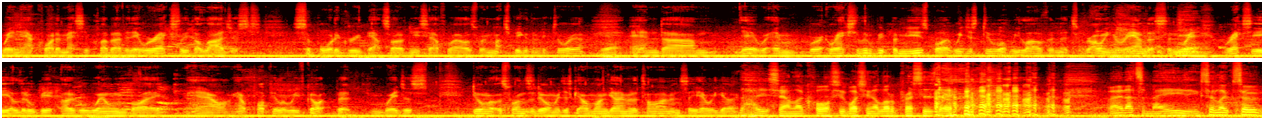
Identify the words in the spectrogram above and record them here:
we're now quite a massive club over there. We're actually the largest supporter group outside of New South Wales. We're much bigger than Victoria. Yeah. And um, yeah, we're, and we're, we're, actually a little bit bemused by it. We just do what we love, and it's growing around us. And yeah. we're we're actually a little bit overwhelmed by how how popular we've got. But we're just doing what the Swans are doing. We're just going one game at a time and see how we go. Oh, you sound like horse. You're watching a lot of presses there. Man, that's amazing. So, like, so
